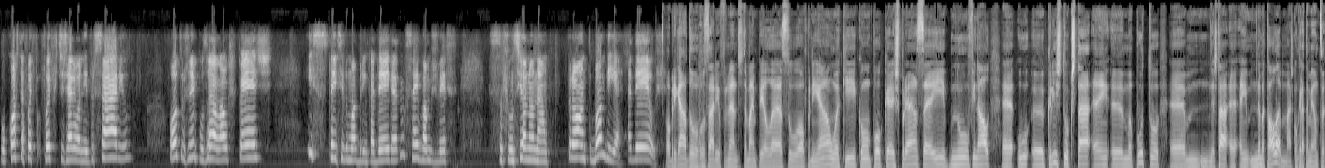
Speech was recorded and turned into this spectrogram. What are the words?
O Costa foi, foi festejar o aniversário, outros nem puseram lá os pés. Isso tem sido uma brincadeira, não sei, vamos ver se funciona ou não. Pronto, bom dia. Adeus. Obrigado, Rosário Fernandes, também pela sua opinião, aqui com pouca esperança. E no final, eh, o eh, Cristo, que está em eh, Maputo, está em, na Matola, mais concretamente.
